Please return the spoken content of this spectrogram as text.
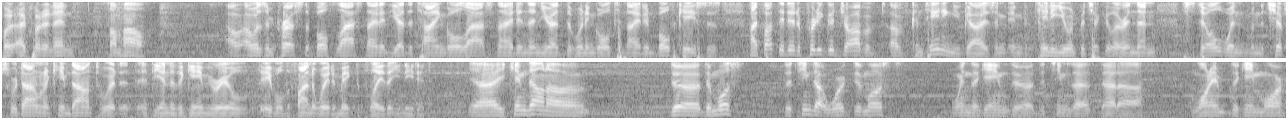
I put it in somehow. I, was impressed that both last night you had the tying goal last night, and then you had the winning goal tonight. In both cases, I thought they did a pretty good job of, of containing you guys and, and containing you in particular. And then still, when, when the chips were down, when it came down to it at, at the end of the game, you were able able to find a way to make the play that you needed. Yeah, it came down. Uh, the the most the team that worked the most win the game. The the teams that that uh, wanted the game more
